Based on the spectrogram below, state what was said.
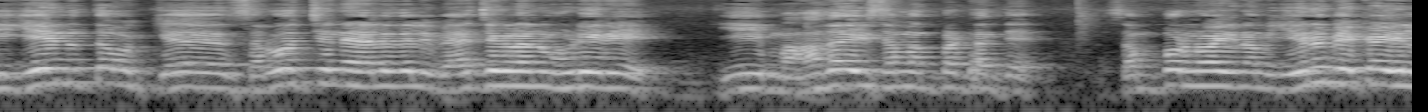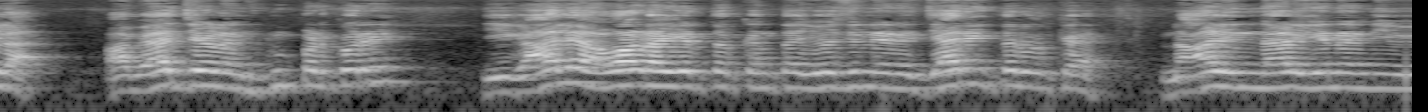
ಈಗೇನು ತಾವು ಕೇ ಸರ್ವೋಚ್ಚ ನ್ಯಾಯಾಲಯದಲ್ಲಿ ವ್ಯಾಜ್ಯಗಳನ್ನು ಹೂಡಿರಿ. ಈ ಮಹದಾಯಿಗೆ ಸಂಬಂಧಪಟ್ಟಂತೆ ಸಂಪೂರ್ಣವಾಗಿ ನಮ್ಗೆ ಏನೂ ಬೇಕಾಗಿಲ್ಲ. ಆ ವ್ಯಾಜ್ಯಗಳನ್ನು ಹಿಂಪಡ್ಕೊರಿ. ಈಗಾಗಲೇ ಅವಾರ್ಡ್ ಆಗಿರ್ತಕ್ಕಂಥ ಯೋಜನೆಯನ್ನು ಜಾರಿಗೆ ತರೋದಕ್ಕೆ ನಾಳಿನ ನಾಳಿಗೇನ ನೀವು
